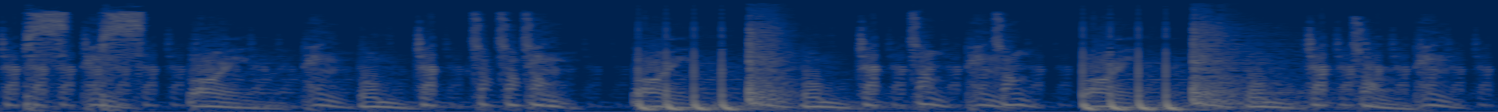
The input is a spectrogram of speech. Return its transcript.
Boing, boing, boing, boing, boing, boom, boom, boom,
